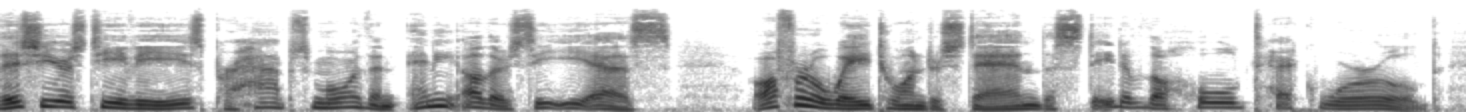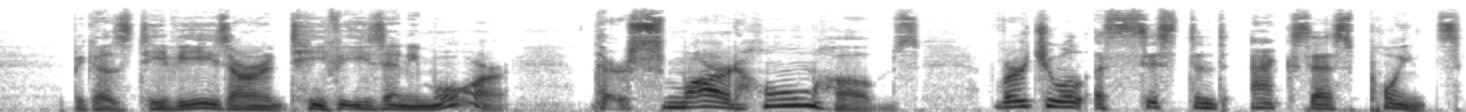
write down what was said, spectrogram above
this year's TVs, perhaps more than any other CES, offer a way to understand the state of the whole tech world – because TVs aren't TVs anymore. They're smart home hubs, virtual assistant access points,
